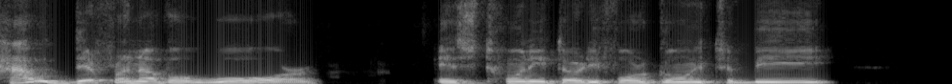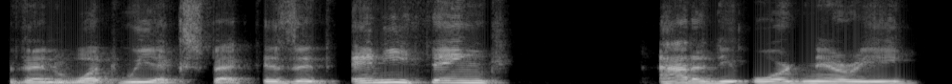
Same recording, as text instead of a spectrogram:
how different of a war is 2034 going to be than what we expect? Is it anything out of the ordinary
